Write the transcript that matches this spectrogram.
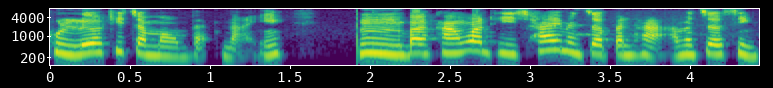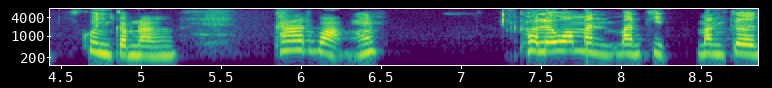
คุณเลือกที่จะมองแบบไหน อืม บางครั้งวันทีใช่มันเจอปัญหา มันเจอสิ่งที่คุณกำลังคาดหวังเขาเรียกว่ามันมันผิดมันเกิน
